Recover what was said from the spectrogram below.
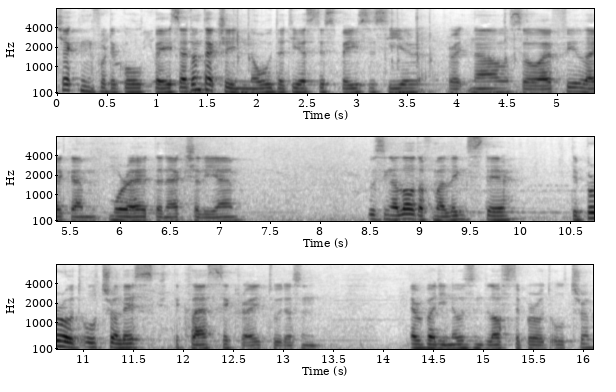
Checking for the gold base, I don't actually know that he has the bases here right now, so I feel like I'm more ahead than I actually am. Losing a lot of my lings there. The burrowed Ultralisk, the classic, right, who doesn't... Everybody knows and loves the burrowed Ultra.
